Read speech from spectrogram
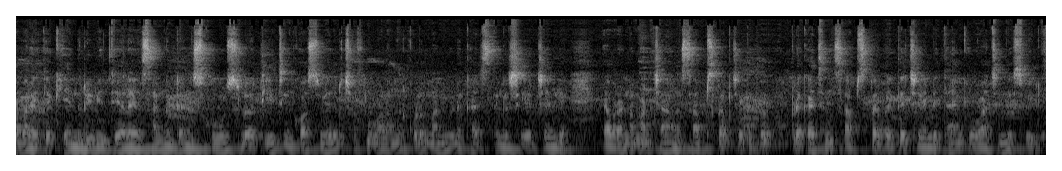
ఎవరైతే కేంద్రీయ విద్యాలయ సంఘటన స్కూల్స్లో టీచింగ్ కోసం ఎదురు చూస్తున్న వాళ్ళందరూ కూడా మన వీడియో ఖచ్చితంగా షేర్ చేయండి. ఎవరైనా మన ఛానల్ సబ్స్క్రైబ్ చేయకపోతే ఇప్పుడు ఖచ్చితంగా సబ్స్క్రైబ్ అయితే చేయండి. Thank you watching this video.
